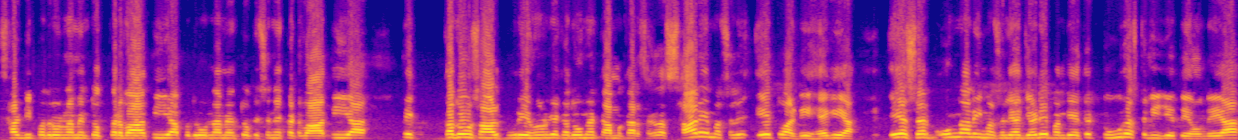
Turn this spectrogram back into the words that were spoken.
ਸਾਡੀ ਪਦਰੋਨਾ ਮਿਹਨਤੋ ਕਰਵਾਤੀ ਆ ਪਦਰੋਨਾ ਮਿਹਨਤੋ ਕਿਸੇ ਨੇ ਕਟਵਾਤੀ ਆ। ਤੇ ਕਦੋਂ ਸਾਲ ਪੂਰੇ ਹੋਣਗੇ, ਕਦੋਂ ਮੈਂ ਕੰਮ ਕਰ ਸਕਦਾ? ਸਾਰੇ ਮਸਲੇ ਇਹ ਤੁਹਾਡੇ ਹੈਗੇ ਆ। ਇਹ ਸਿਰਫ ਉਹਨਾਂ ਲਈ ਮਸਲੇ ਆ ਜਿਹੜੇ ਬੰਦੇ ਇੱਥੇ ਟੂਰਿਸਟ ਵੀਜ਼ੇ ਤੇ ਆਉਂਦੇ ਆ।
